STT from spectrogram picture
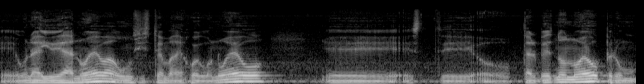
eh, una idea nueva, un sistema de juego nuevo. eh, este, o tal vez no nuevo, pero,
